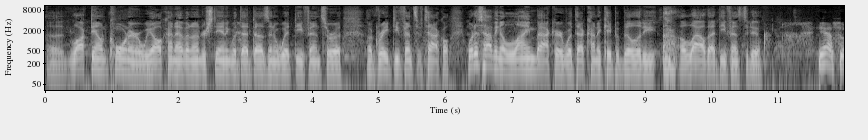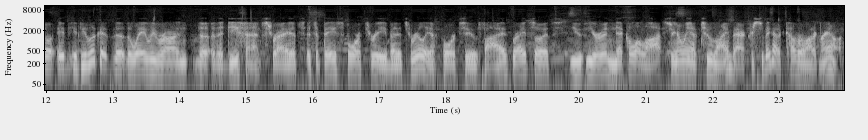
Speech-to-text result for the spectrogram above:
a lockdown corner, we all kind of have an understanding what that does in a wit defense or a, a great defensive tackle. What does having a linebacker with that kind of capability allow that defense to do? Yeah, so if, if you look at the, the way we run the the defense, right? It's it's a base four three, but it's really a four two five, right? So it's you you're in nickel a lot, so you only have two linebackers, so they got to cover a lot of ground.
